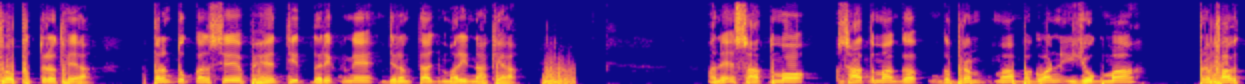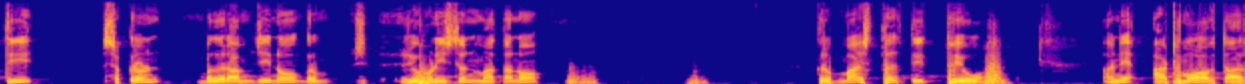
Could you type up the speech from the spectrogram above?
છ પુત્ર થયા. પરંતુ કંસે ભેંસથી દરેકને જન્મતા જ મારી નાખ્યા. અને સાતમો, સાતમા ગભ્રમમાં ભગવાન યોગમાં પ્રભાવથી શકરણ બલરામજીનો ગ્રમ, રોહિણીસન માતાનો ગર્ભમાં સ્થિત થયો. અને આઠમો અવતાર,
